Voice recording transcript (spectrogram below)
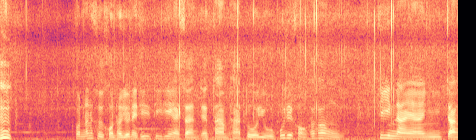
หึคนนั้นคือคนทรยศในที่ที่ที่นายซันยังตามหาตัวอยู่ผู้ที่ของข้างๆที่นายจัง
